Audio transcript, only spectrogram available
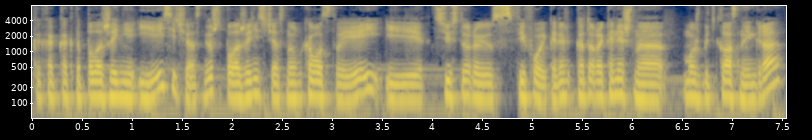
как-то положение EA сейчас, не то что положение сейчас, но руководство EA и всю историю с FIFA, которая, конечно, может быть классная игра,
